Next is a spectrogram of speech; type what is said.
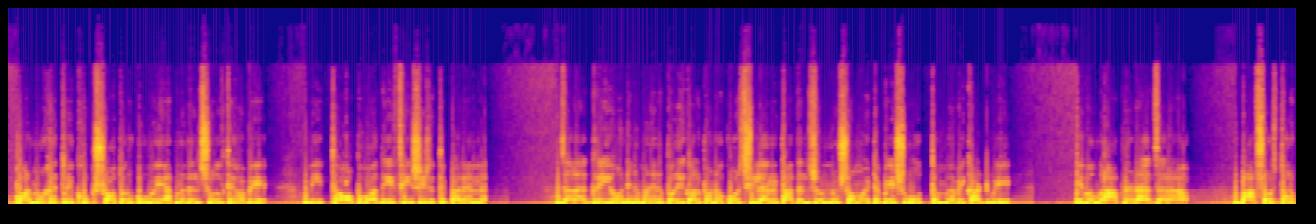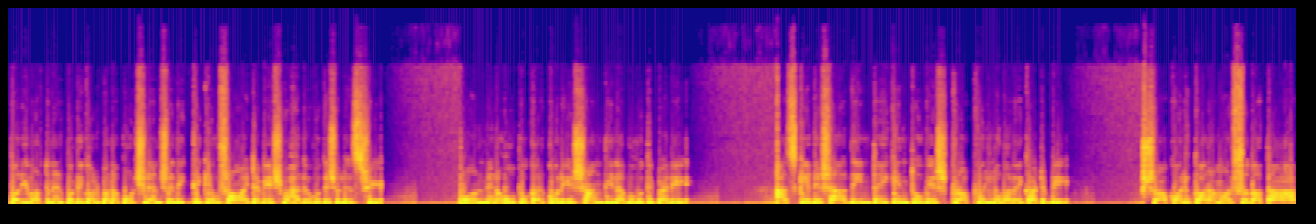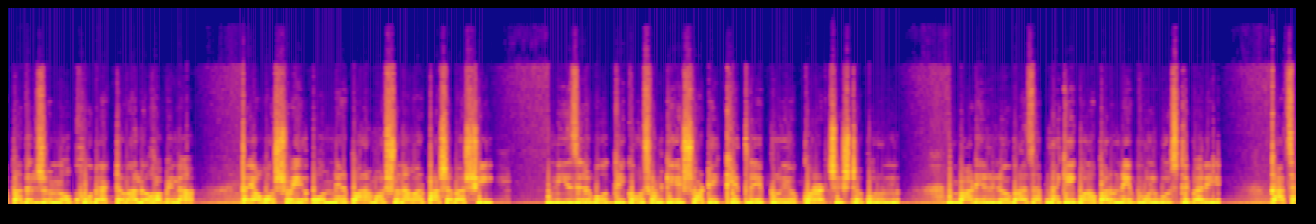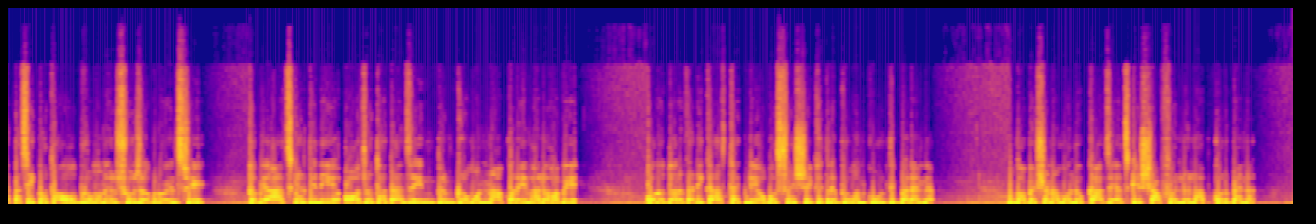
কর্মক্ষেত্রে খুব সতর্ক হয়ে আপনাদের চলতে হবে। মিথ্যা অপবাদে ফেঁসে যেতে পারেন। যারা গৃহ নির্মাণের পরিকল্পনা করছিলেন, তাদের জন্য সময়টা বেশ উত্তমভাবে কাটবে। এবং আপনারা যারা বাসস্থান পরিবর্তনের পরিকল্পনা করছিলেন, সেদিক থেকেও সময়টা বেশ ভালো হতে চলেছে। অন্যের উপকার করে শান্তি লাভ হতে পারে। আজকের সারা দিনটাই কিন্তু বেশ প্রফুল্লভাবে কাটবে। সকল পরামর্শদাতা আপনাদের জন্য খুব একটা ভালো হবে না। তাই অবশ্যই অন্যের পরামর্শ নেওয়ার পাশাপাশি নিজের বুদ্ধি কৌশলকে সঠিক ক্ষেত্রে প্রয়োগ করার চেষ্টা করুন। বাড়ির লোক আজ আপনাকে কোনো কারণে ভুল বুঝতে পারে। কাছাকাছি কোথাও ভ্রমণের সুযোগ রয়েছে। তবে আজকের দিনে অযথা কাজে ভ্রমণ না করাই ভালো হবে। কোনো দরকারি কাজ থাকলে অবশ্যই সেক্ষেত্রে ভ্রমণ করতে পারেন। গবেষণামূলক কাজে আজকে সাফল্য লাভ করবেন।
